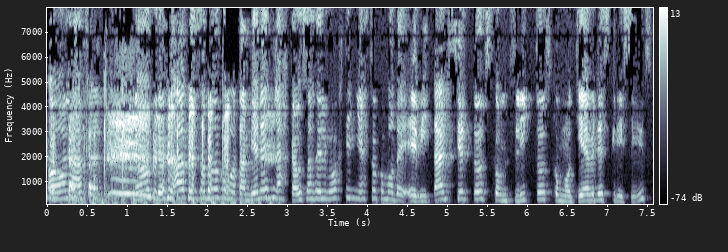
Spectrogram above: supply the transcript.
Hola, Fran. No, pero estaba pensando como también en las causas del ghosting y esto como de evitar ciertos conflictos como quiebres, crisis.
